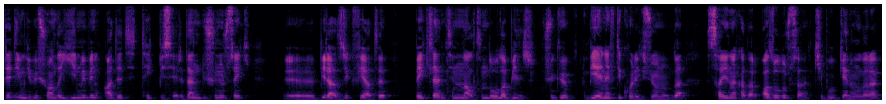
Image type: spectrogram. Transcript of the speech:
Dediğim gibi şu anda 20 bin adet tek bir seriden düşünürsek e, birazcık fiyatı beklentinin altında olabilir. Çünkü bir NFT koleksiyonunda sayı ne kadar az olursa ki bu genel olarak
